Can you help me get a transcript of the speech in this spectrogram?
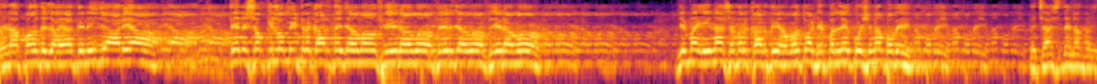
میرا پند جایا تے نہیں جا رہا۔ تین سو کلو میٹر کرتے جاواں، پھر آواں، پھر جاواں، پھر آواں۔ جی میں اینا سفر کرتے آواں، تواڈے پلے کچھ نہ پوے۔ تے چش دے نہ بنی۔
